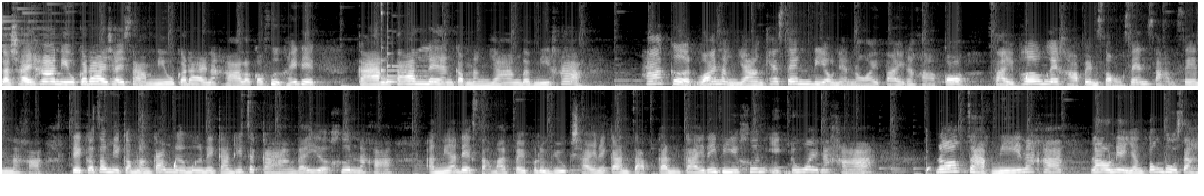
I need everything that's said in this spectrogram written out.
จะใช้ 5 นิ้วก็ได้ใช้ 3 นิ้วก็ได้นะคะ แล้วก็ฝึกให้เด็กกางต้านแรงกับหนังยางแบบนี้ค่ะ ถ้าเกิดว่าหนังยางแค่เส้นเดียวเนี่ยน้อยไปนะคะ ก็ใส่เพิ่มเลยค่ะเป็น 2 เส้น 3 เส้นนะคะ เด็กก็จะมีกำลังกล้ามเนื้อมือในการที่จะกางได้เยอะขึ้นนะคะ อันเนี้ยเด็กสามารถไปประยุกต์ใช้ในการจับกันไกลได้ดีขึ้นอีกด้วยนะคะ นอกจากนี้นะคะ เราเนี่ยยังต้องดูสห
